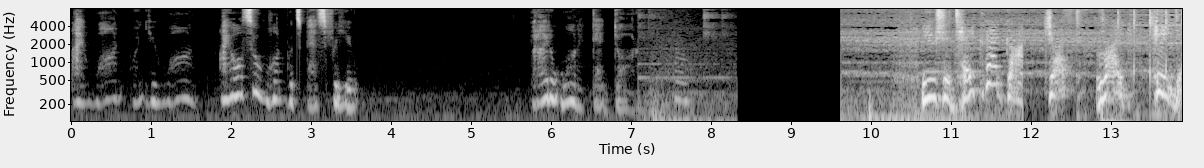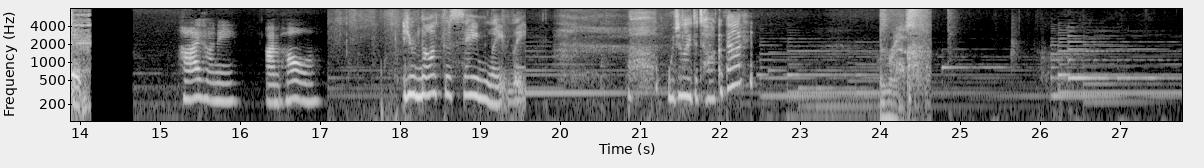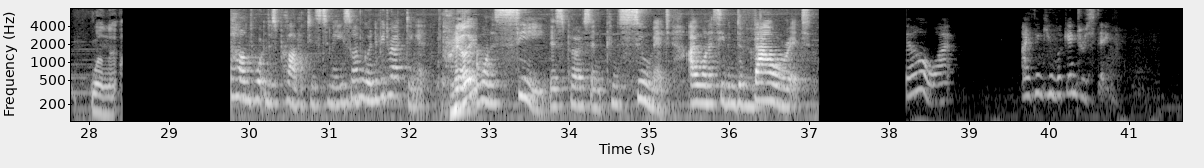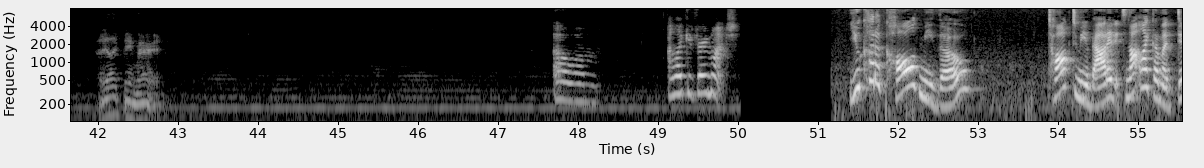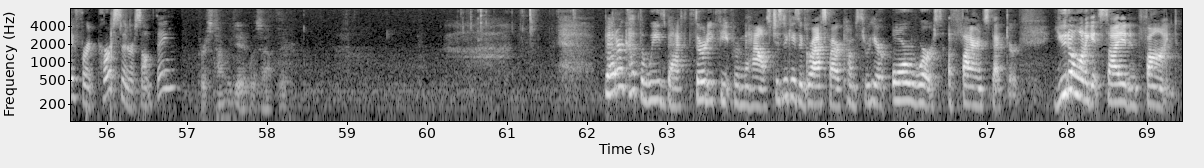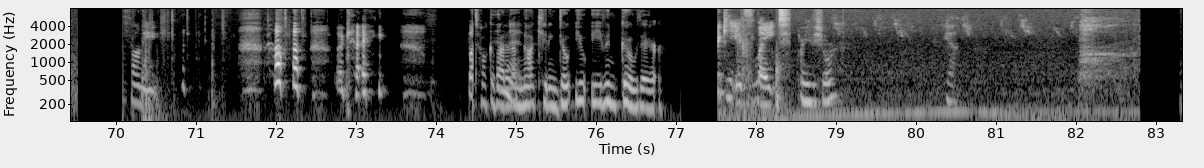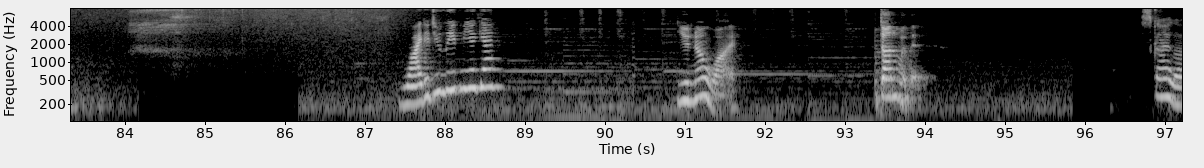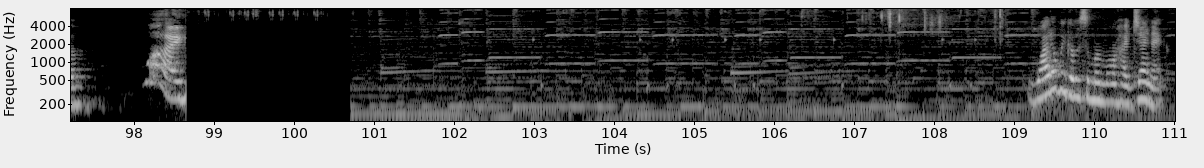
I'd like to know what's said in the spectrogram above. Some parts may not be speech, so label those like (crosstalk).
I want what you want. I also want what's best for you. But I don't want a dead daughter. You should take that gun just like he did. Hi, honey. I'm home. You're not the same lately. Would you like to talk about it? And rest. Well, no. How important this product is to me, so I'm going to be directing it. Really? I want to see this person consume it. I want to see them devour it. No, I. I think you look interesting. How do you like being married? Oh, um. I like it very much. You could have called me, though. Talk to me about it. It's not like I'm a different person or something. First time we did it was out there. Better cut the weeds back 30 feet from the house just in case a grass fire comes through here, or worse, a fire inspector. You don't want to get cited and fined. Funny. (laughs) okay. But Talk about it. I'm not kidding. Don't you even go there. Ricky, it's late. Are you sure? Yeah. Why did you leave me again? You know why. Done with it. Skyla. Why? Why don't we go somewhere more hygienic?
